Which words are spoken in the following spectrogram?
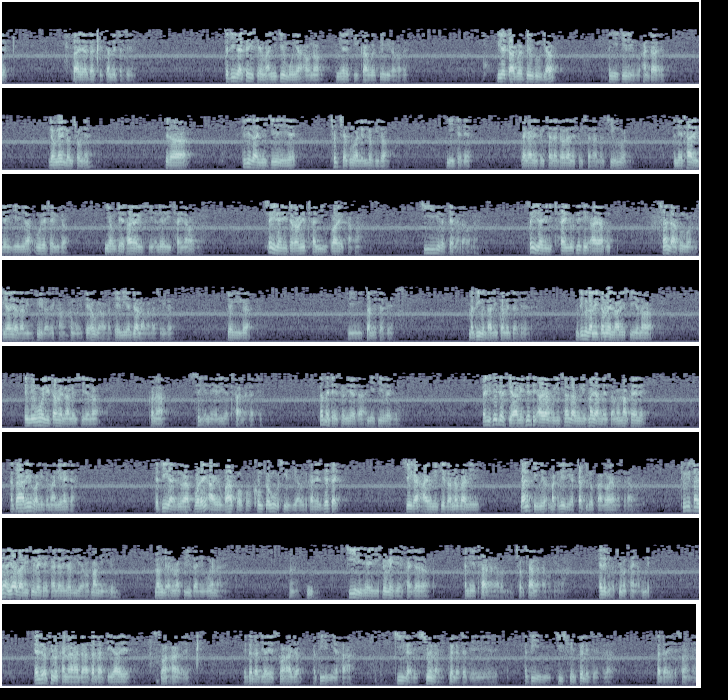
တာယာတတ်တယ်ကလည်းတတ်တယ်တတိကစိတ်ဆင်မှာအငြိကျင့်မွေရအောင်တော့အများကြီးကာကွယ်ပေးနေတာပါပဲဒီကကာကွယ်ပေးမှုကြောင့်အငြိကျင့်တွေကိုဟန်တာတယ်လုံလဲလုံချုံတယ်ဒါတော့တိတိကညစ်ကြေးရဲ့ချုပ်ချက်မှုကလည်းလွတ်ပြီးတော့ ညစ်တက်တယ်ဇာကနဲ့ဆုတ်ချတာဒေါသနဲ့ဆုတ်ချတာလို့ရှိဘူးပါလေအနေထားတွေလည်းရေပြားအိုးလေးထည့်ပြီးတော့ညောင်တည်ထားရလို့ရှိရင်အနေတွေထိုင်တာပါစိတ်လည်းတော်တော်လေးထိုင်ပြီးသွားတဲ့အခါမှာကြီးပြီးတော့တက်လာတာပါပဲစိတ်လည်းထိုင်လို့သိသိအားရဖို့ချမ်းသာမှုပေါ့လေတရားရတာလေးတွေ့လာတဲ့ခါအဝင်တဲဟုတ်လားလားတဲနေရာကြလာပါလားဆိုပြီးတော့ယောဂီကဒီတတ်မဲ့တတ်တယ်မတိမတာလေးတတ်မဲ့တတ်တယ် မတိမတာလေးတတ်မဲ့လာလို့ရှိရင်တော့တိမ်တိမ်မွေးလေးတတ်မဲ့လာလို့ရှိရင်တော့ခဏစိတ်အနေလေးကထလာတတ်တယ်တတ်မဲ့တယ်ဆိုရတာအငြိကြီးပဲကိုအဲ့ဒီဖြစ်တဲ့ဆရာလေးနှစ်သိအားရဖို့လေးချမ်းသာဖို့လေးမှတ်ရမယ်ဆိုမမဖဲနဲ့အตาလေးပေါ်လေးဒီမှာနေလိုက်တာတတိကသူကပေါ်တိုင်းအာယုဘာပေါ်ပေါ်ခုံကြောမှုမရှိစရာဘူးတခါတည်းဇက်တိုက်ရှေ့ကအာယုလေးဖြစ်တော့နောက်ကနေတန်းစီပြီးအမကလေးတွေကကပ်ပြီးတော့ပါသွားရမယ်ဆိုတာပါ သူတို့ဆိုင်ရရတာလေးတွေ့လိုက်တဲ့အခါကျတော့ယောဂီရအမှတ်မိဘူးနောက်ပြီးတော့အဓမ္မကိရိတာတွေဝင်လာတယ်ကြီးနေတဲ့ရေလှုပ်လိုက်တဲ့အခါကျတော့အနေထလာတာပေါ့လေ၆ချလာတာပေါ့လေအဲ့ဒါလိုအဖြစ်မခံရဘူးတဲ့အဲ့လိုအဖြစ်မခံတာဒါတတ္တတရားရဲ့စွမ်းအားပဲအဲ့တတ္တတရားရဲ့စွမ်းအားကြောင့်အတိအမြဲဟာကြီးလာတယ်ဆွဲလာတယ်တွက်လာတတ်တယ်တဲ့အတိအမြဲကြီးဆွင်တွက်လိုက်တယ်ဆိုတာတတ္တရဲ့အစွမ်းပဲ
